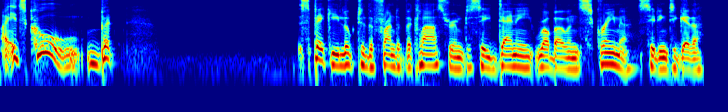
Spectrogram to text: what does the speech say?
Ah, it's cool, but. Specky looked to the front of the classroom to see Danny, Robbo, and Screamer sitting together.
